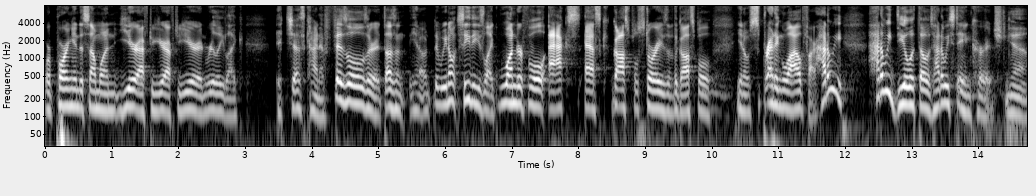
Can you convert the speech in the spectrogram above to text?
or pouring into someone year after year after year and really like it just kind of fizzles or it doesn't you know we don't see these like wonderful acts-esque gospel stories of the gospel you know spreading wildfire how do we how do we deal with those how do we stay encouraged yeah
